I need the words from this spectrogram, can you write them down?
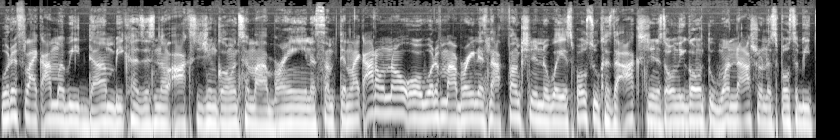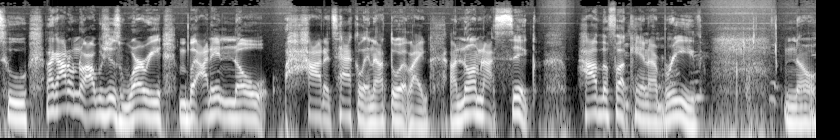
what if like I'm gonna be dumb because there's no oxygen going to my brain or something? Like I don't know, or what if my brain is not functioning the way it's supposed to because the oxygen is only going through one nostril and it's supposed to be two? Like I don't know. I was just worried, but I didn't know how to tackle it, and I thought like I know I'm not sick. How the fuck can I breathe? No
